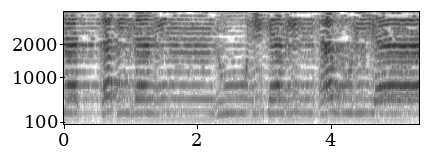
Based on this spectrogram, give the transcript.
نتخذ من دونك من أولياء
